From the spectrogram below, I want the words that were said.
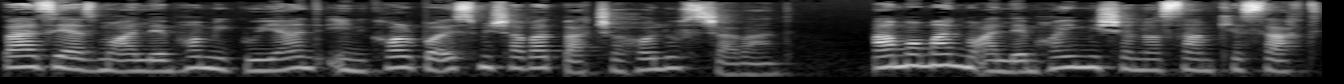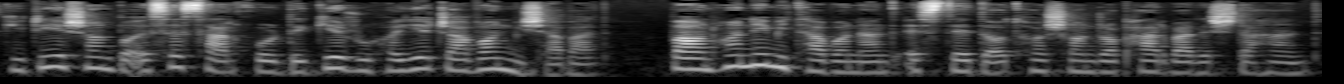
بعضی از معلم ها می گویند این کار باعث می شود بچه ها لوس شوند. اما من معلم هایی می شناسم که سختگیریشان باعث سرخوردگی روحای جوان می شود و آنها نمی توانند استعدادهاشان را پرورش دهند.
